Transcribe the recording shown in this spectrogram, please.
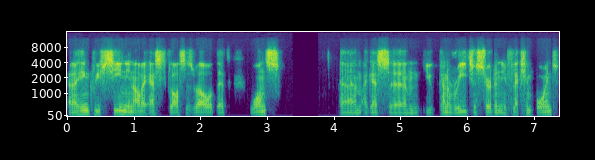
And I think we've seen in other asset classes as well that once um, I guess um, you kind of reach a certain inflection point,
